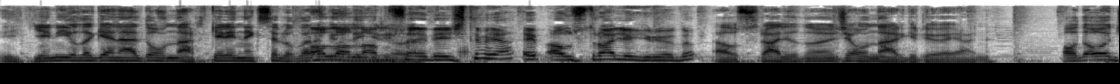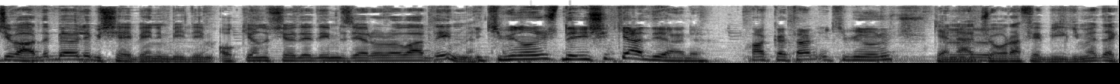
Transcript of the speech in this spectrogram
İlk yeni yıla genelde onlar. Geleneksel olarak Allah öyle Allah bu giriyorlar. sene değişti mi ya? Hep Avustralya giriyordu. Avustralya'dan önce onlar giriyor yani. O da o civarda böyle bir şey benim bildiğim. Okyanusya dediğimiz yer oralar değil mi? 2013 değişik geldi yani. Hakikaten 2013. Genel e, coğrafya bilgime de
